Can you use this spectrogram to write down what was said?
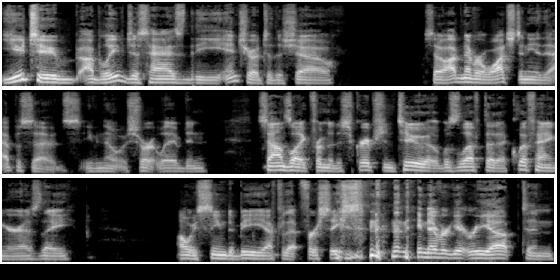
YouTube, I believe, just has the intro to the show. So I've never watched any of the episodes, even though it was short lived. And sounds like from the description, too, it was left at a cliffhanger as they always seem to be after that first season. and then they never get re upped and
